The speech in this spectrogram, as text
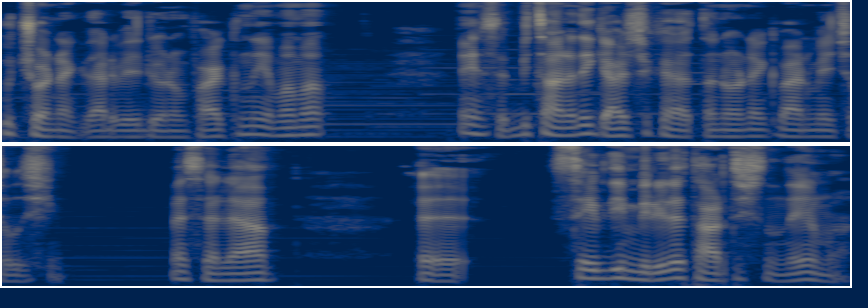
Uç örnekler veriyorum farkındayım ama neyse bir tane de gerçek hayattan örnek vermeye çalışayım. Mesela e, sevdiğin biriyle tartıştın değil mi?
